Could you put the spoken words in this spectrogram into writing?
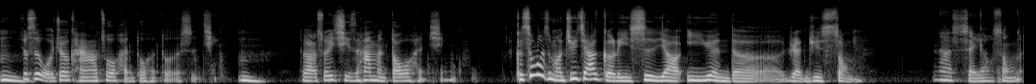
嗯，就是我就看他做很多很多的事情，嗯，对啊，所以其实他们都很辛苦。可是为什么居家隔离是要医院的人去送？那谁要送呢？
